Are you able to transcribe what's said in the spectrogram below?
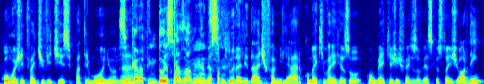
Como a gente vai dividir esse patrimônio, né? Se o cara tem dois nessa, casamentos. Nessa pluralidade familiar, como é que vai resolver, como é que a gente vai resolver as questões de ordem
